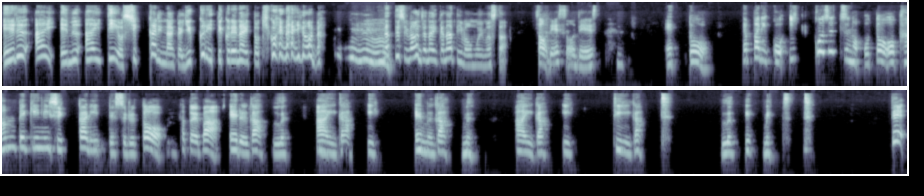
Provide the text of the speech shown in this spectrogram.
LIMIT をしっかりなんかゆっくり言ってくれないと聞こえないような、うんうんう。なんってしまうんじゃないかなって今思いました。そうです、そうですうん。えっと、やっぱりこう、一個ずつの音を完璧にしっかりってすると、例えば、L が L、I が I、M が M、I が I、T が T、L、I、3つ。って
